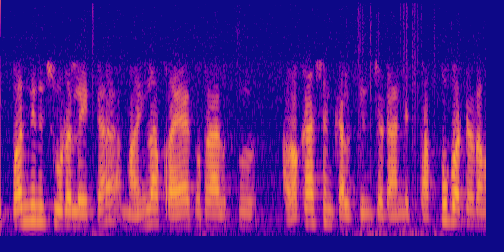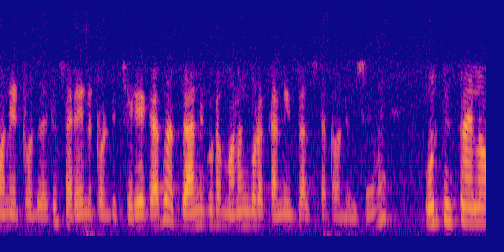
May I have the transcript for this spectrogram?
ఇబ్బందిని చూడలేక మహిళా ప్రయాణికురాలకు అవకాశం కల్పించడాన్ని తప్పు పట్టడం అనేటువంటిది అయితే సరైనటువంటి చర్య కాదు. దాన్ని కూడా మనం కూడా ఖండించాల్సినటువంటి విషయమే. పూర్తి స్థాయిలో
